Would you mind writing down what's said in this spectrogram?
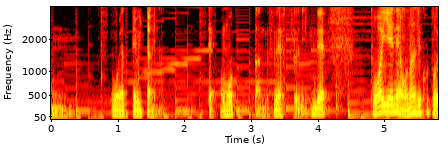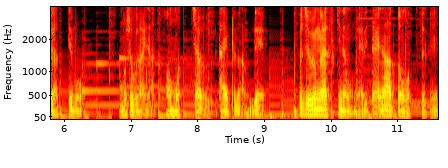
うん、もうやってみたいなって思ったんですね、普通に。で、とはいえね、同じことをやっても面白くないなとか思っちゃうタイプなので、自分が好きなものやりたいなと思った時に、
